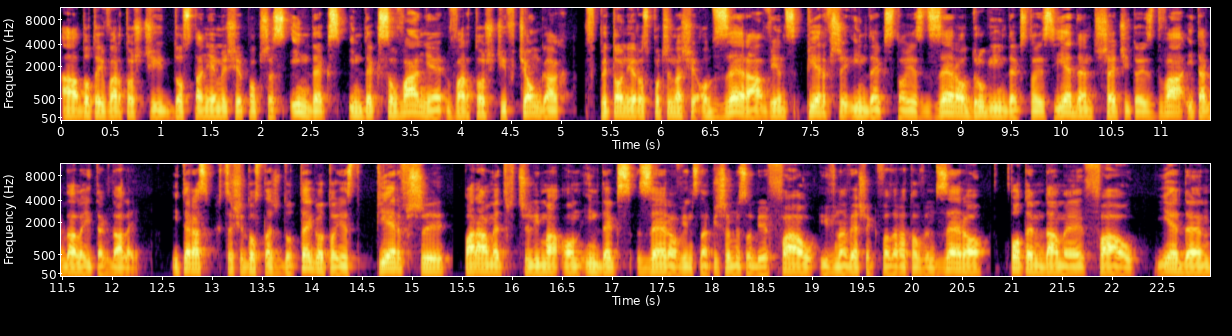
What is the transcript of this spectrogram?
a do tej wartości dostaniemy się poprzez indeks. Indeksowanie wartości w ciągach w Pytonie rozpoczyna się od zera, więc pierwszy indeks to jest 0, drugi indeks to jest 1, trzeci to jest 2 i tak dalej, i tak dalej. I teraz chcę się dostać do tego, to jest pierwszy parametr, czyli ma on indeks 0, więc napiszemy sobie v i w nawiasie kwadratowym 0, potem damy v1,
